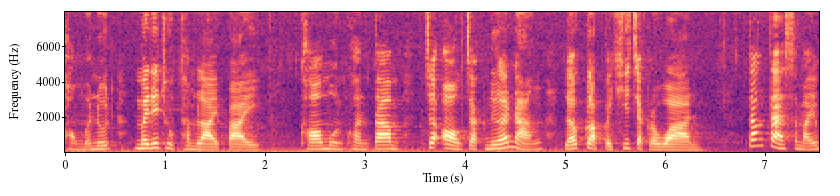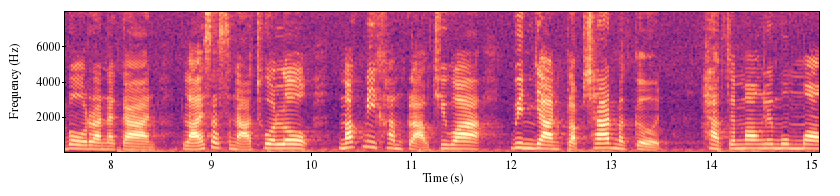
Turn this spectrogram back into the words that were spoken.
ของมนุษย์ไม่ได้ถูกทำลายไป ข้อมูลควอนตัมจะออกจากเนื้อหนังแล้วกลับไปที่จักรวาล ตั้งแต่สมัยโบราณกาล หลายศาสนาทั่วโลกมักมีคำกล่าวที่ว่า วิญญาณกลับชาติมาเกิด หากจะมองในมุมมอง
